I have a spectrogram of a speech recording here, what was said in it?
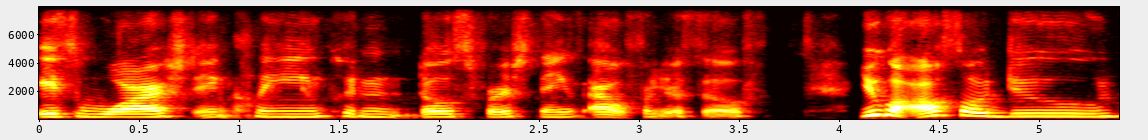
it's washed and clean, putting those fresh things out for yourself. You can also do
